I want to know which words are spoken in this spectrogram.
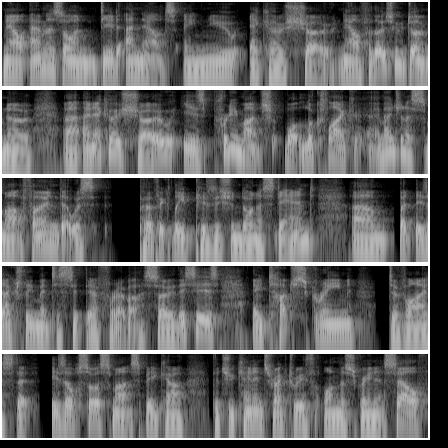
Now, Amazon did announce a new Echo Show. Now, for those who don't know, uh, an Echo Show is pretty much what looks like imagine a smartphone that was perfectly positioned on a stand, um, but is actually meant to sit there forever. So this is a touchscreen device that is also a smart speaker that you can interact with on the screen itself.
